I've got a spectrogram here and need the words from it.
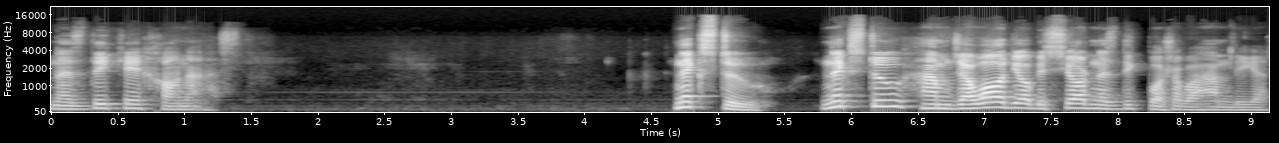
نزدیک خانه است Next to Next to همجوار یا بسیار نزدیک باشه با هم دیگر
